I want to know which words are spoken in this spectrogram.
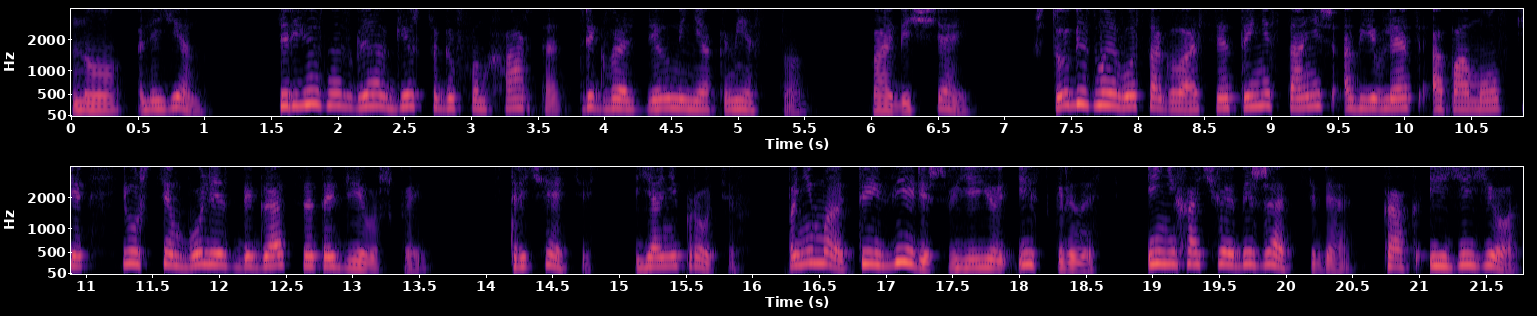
Но, Лиен, Серьезный взгляд герцога фон Харта пригвоздил меня к месту. «Пообещай, что без моего согласия ты не станешь объявлять о помолвке и уж тем более сбегать с этой девушкой. Встречайтесь, я не против. Понимаю, ты веришь в ее искренность и не хочу обижать тебя, как и ее,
